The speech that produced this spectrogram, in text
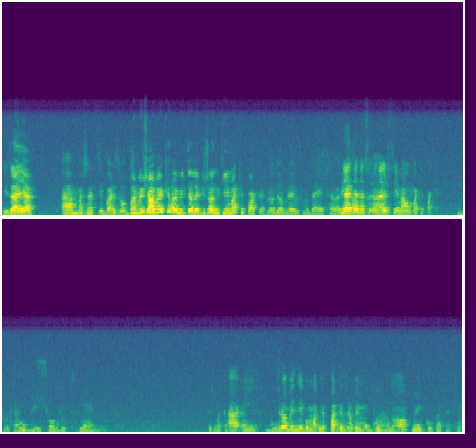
Jedzenie. A, masz rację, bardzo, bardzo. Tubisiowy krem i telegrzanki i makepakę. No dobra, już mu daję całego Ja teraz garnka. narysuję małą makepakę. Tutaj. Tubisiowy krem. To jest A makepaka. i zrobię z niego makepakę, Kupa. zrobię mu gówno. No i kupa takie.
